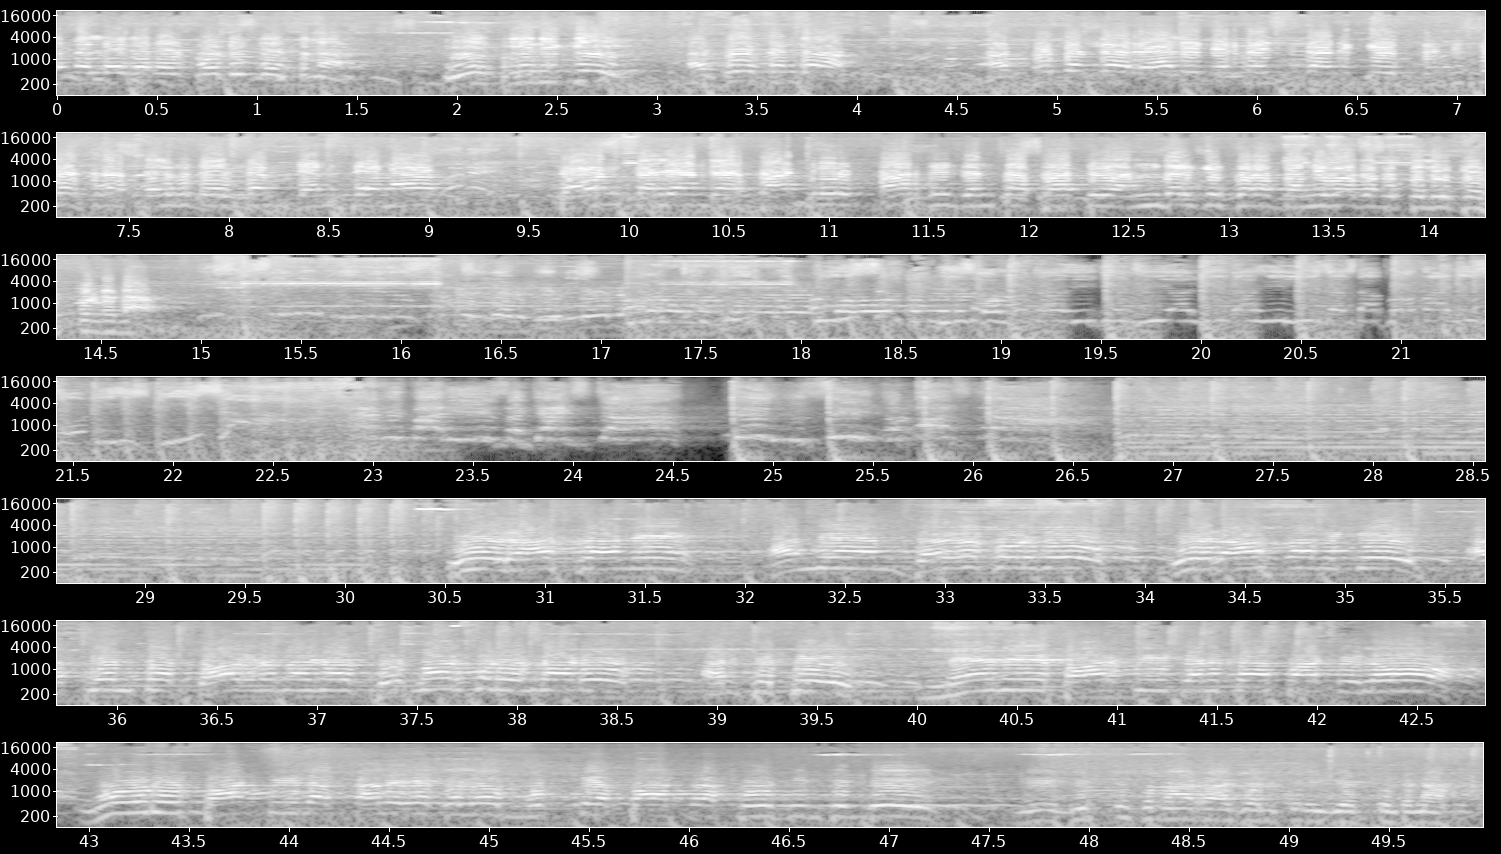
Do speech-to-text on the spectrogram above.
ఎమ్మెల్యేగా నేను పోటీ చేస్తున్నాను. ఈ దీనికి అద్భుతంగా అద్భుతంగా ర్యాలీ నిర్వహించడానికి కృషి చేసిన తెలుగుదేశం జనసేన పవన్ కళ్యాణ్ గారి పార్టీ భారతీయ జనతా పార్టీ అందరికీ కూడా ధన్యవాదాలు తెలియజేసుకుంటున్నా ఈ రాష్ట్రాన్ని అన్యాయం జరగకూడదు. ఈ రాష్ట్రానికి అత్యంత దారుణమైన దుర్మార్గుడు ఉన్నాడు అని చెప్పి నేనే భారతీయ జనతా పార్టీలో మూడు పార్టీల కలయికలో ముఖ్య పాత్ర పోషించింది. నేను విష్ణు కుమార్ రాజు అని తెలియజేసుకుంటున్నాను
